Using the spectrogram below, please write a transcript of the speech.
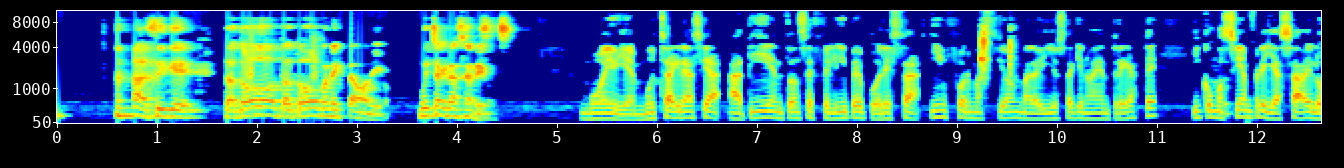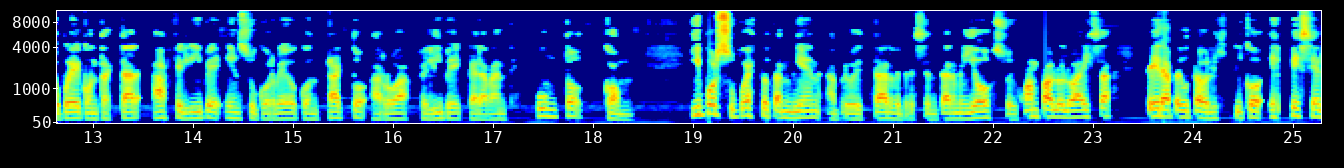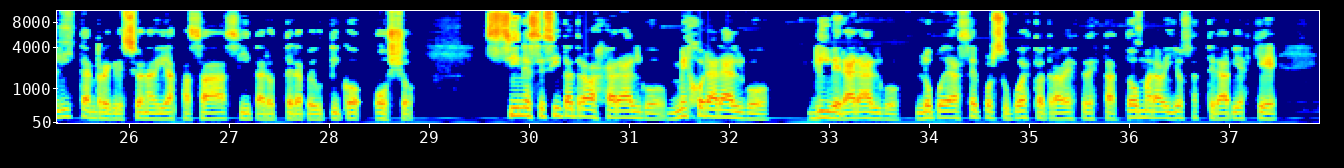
Así que está todo, está todo conectado, amigo. Muchas gracias, amigo. Muy bien, muchas gracias a ti entonces Felipe por esa información maravillosa que nos entregaste y como siempre, ya sabe, lo puede contactar a Felipe en su correo contacto arroba felipecaravantes.com. Y por supuesto también aprovechar de presentarme yo, soy Juan Pablo Loaiza, terapeuta holístico, especialista en regresión a vidas pasadas y tarot terapéutico Osho. Si necesita trabajar algo, mejorar algo, liberar algo, lo puede hacer por supuesto a través de estas dos maravillosas terapias que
